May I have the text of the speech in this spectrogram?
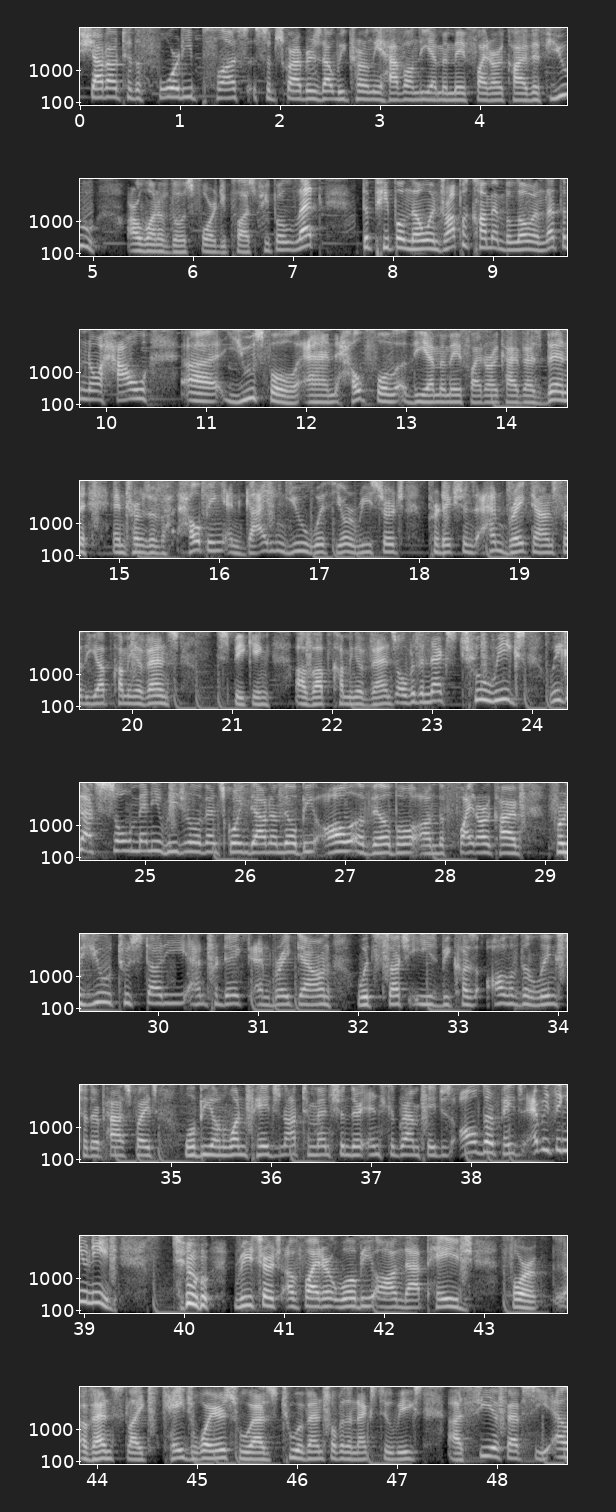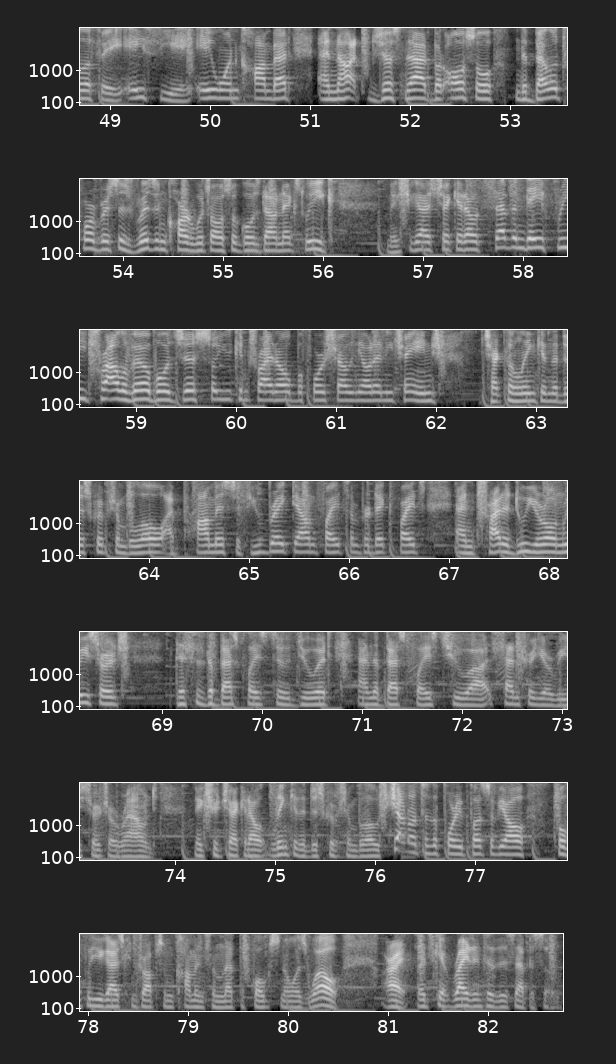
Shout out to the 40 plus subscribers that we currently have on the MMA Fight Archive. If you are one of those 40 plus people, let the people know and drop a comment below and let them know how uh, useful and helpful the MMA Fight Archive has been in terms of helping and guiding you with your research, predictions, and breakdowns for the upcoming events. Speaking of upcoming events, over the next two weeks, we got so many regional events going down, and they'll be all available on the Fight Archive for you to study and predict and break down with such ease because all of the links to their past fights will be on one page, not to mention their Instagram pages, all their pages, everything you need to research a fighter will be on that page for events like Cage Warriors, who has two events over the next two weeks, uh, CFFC, LFA, ACA, A1 Combat, and not just that, but also the Bellator versus Rizin card, which also goes down next week. Make sure you guys check it out. Seven day free trial available just so you can try it out before shelling out any change. Check the link in the description below. I promise if you break down fights and predict fights and try to do your own research, this is the best place to do it and the best place to uh, center your research around. Make sure you check it out. Link in the description below. Shout out to the 40 plus of y'all. Hopefully, you guys can drop some comments and let the folks know as well. All right, let's get right into this episode.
